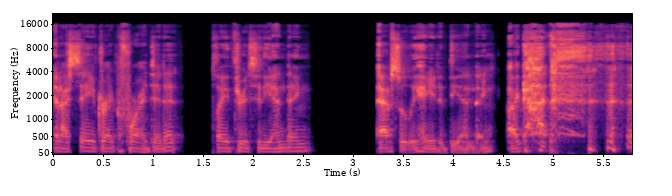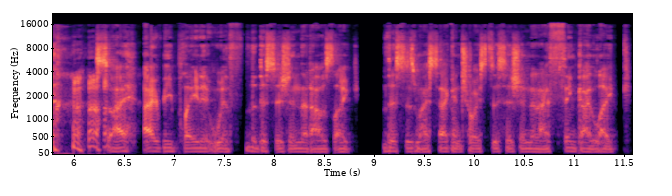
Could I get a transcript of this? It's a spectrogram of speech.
And I saved right before I did it, played through to the ending. Absolutely hated the ending. I got, so I, I replayed it with the decision that I was like, this is my second choice decision. And I think I like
